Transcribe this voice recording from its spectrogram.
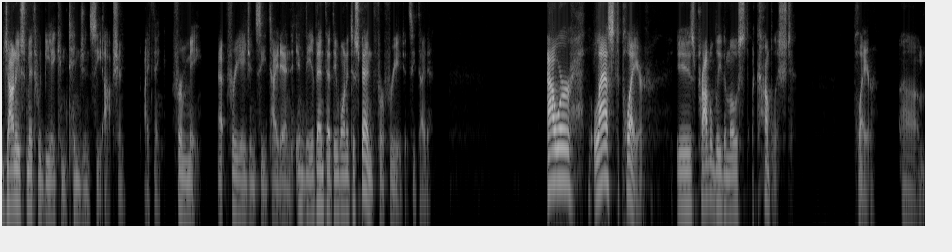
Jonnu Smith would be a contingency option, I think, for me at free agency tight end in the event that they wanted to spend for free agency tight end. Our last player is probably the most accomplished player um,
